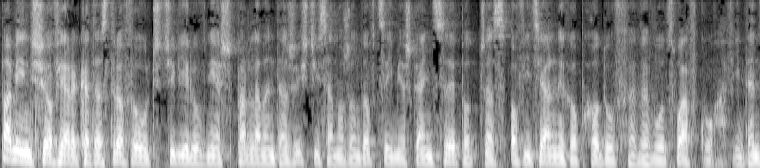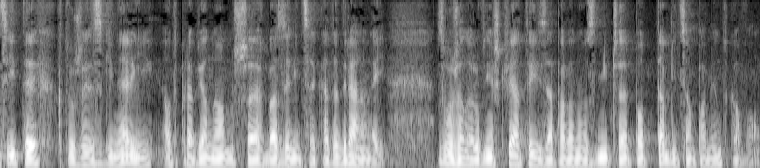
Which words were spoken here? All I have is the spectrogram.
Pamięć ofiar katastrofy uczcili również parlamentarzyści, samorządowcy i mieszkańcy podczas oficjalnych obchodów we Włocławku. W intencji tych, którzy zginęli, odprawiono mszę w Bazylice Katedralnej. Złożono również kwiaty i zapalono znicze pod tablicą pamiątkową.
